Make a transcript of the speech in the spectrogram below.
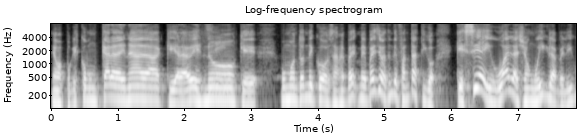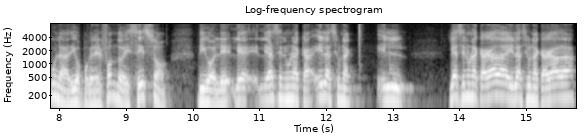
digamos, porque es como un cara de nada que a la vez no, que un montón de cosas. Me, pare- me parece bastante fantástico. Que sea igual a John Wick la película, digo, porque en el fondo es eso. Digo, le, le- le hacen una. Él hace una. Él, le hacen una cagada, él hace una cagada,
